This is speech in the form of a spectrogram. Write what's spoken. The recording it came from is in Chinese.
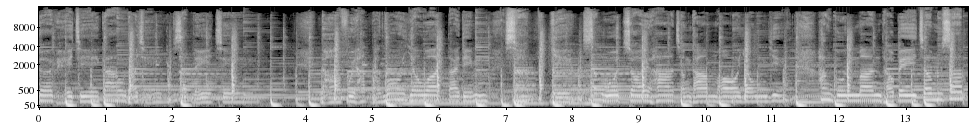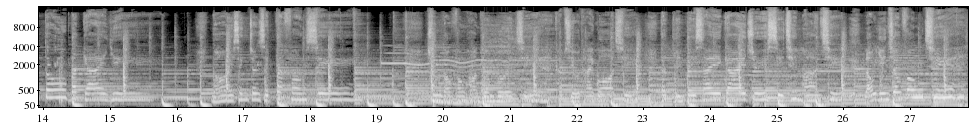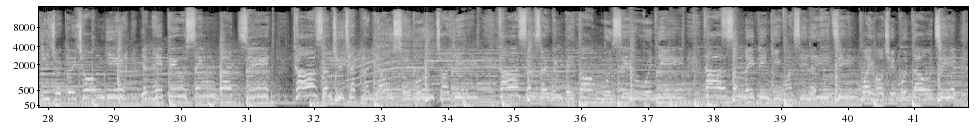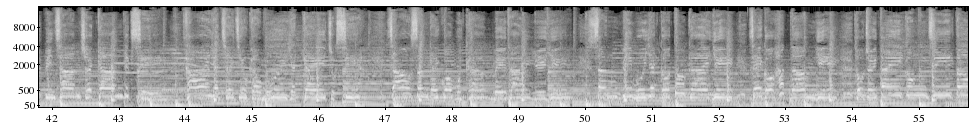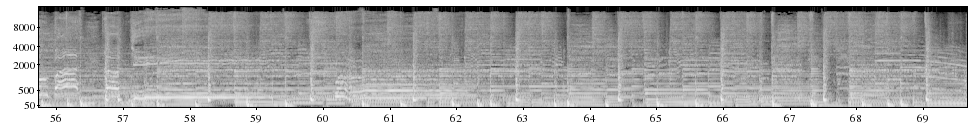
弃置胶带似失理智，那灰黑眼窝忧郁带点失意，生活在下层谈何容易？坑半馒头被浸湿都不介意，耐性进食不放肆。充当风寒半辈子，及笑太过痴，世界注视千万次，留言像讽刺，衣着具创意，人气飙升不止。他身处赤贫，有谁会在意？他身世永被当玩笑玩意，他心理变异还是理智？为何全没斗志？变餐桌间的事，他一切照旧，每日继续试，找生计过活黑男儿陶醉低工资都不得已。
